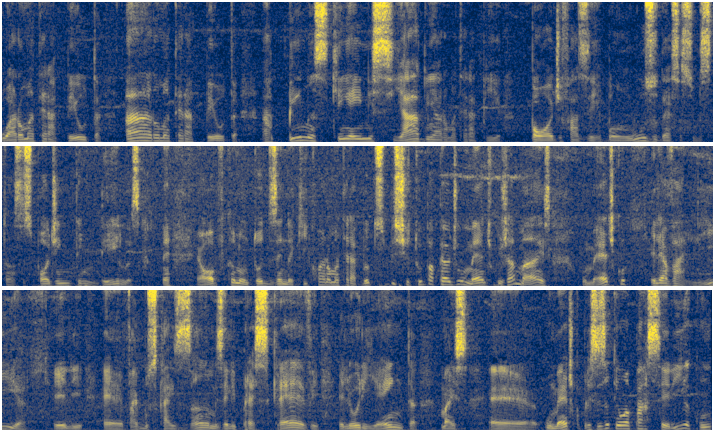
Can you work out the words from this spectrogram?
o aromaterapeuta, a aromaterapeuta, apenas quem é iniciado em aromaterapia pode fazer bom uso dessas substâncias, pode entendê-las. Né? É óbvio que eu não estou dizendo aqui que o aromaterapeuta substitui o papel de um médico, jamais. O médico, ele avalia, ele é, vai buscar exames, ele prescreve, ele orienta, mas é, o médico precisa ter uma parceria com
